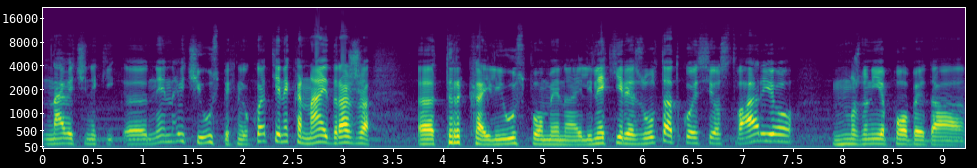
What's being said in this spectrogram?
najveći neki, uh, ne najveći uspeh, nego koja ti je neka najdraža uh, trka ili uspomena ili neki rezultat koji si ostvario, možda nije pobeda,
